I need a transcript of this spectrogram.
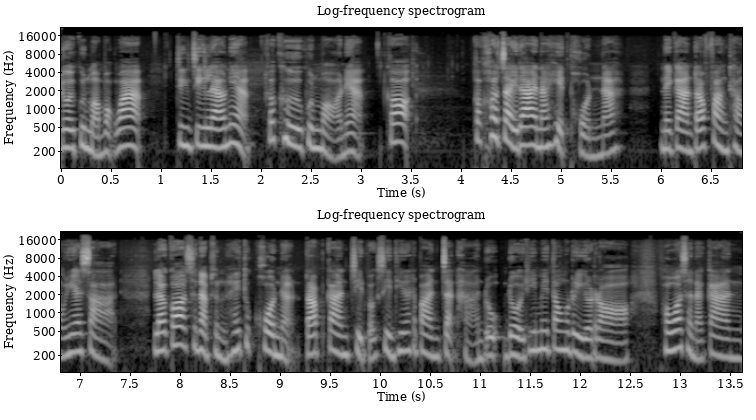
โดยคุณหมอบอกว่าจริง ๆ แล้วเนี่ยก็คือคุณหมอเนี่ยก็ก็เข้าใจได้นะเหตุผลนะในการรับฟังทางวิทยาศาสตร์ แล้วก็สนับสนุนให้ทุกคนเนี่ยรับการฉีดวัคซีนที่รัฐบาลจัดหาโดโดยที่ไม่ต้องรีรอ เพราะว่าสถานการณ์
